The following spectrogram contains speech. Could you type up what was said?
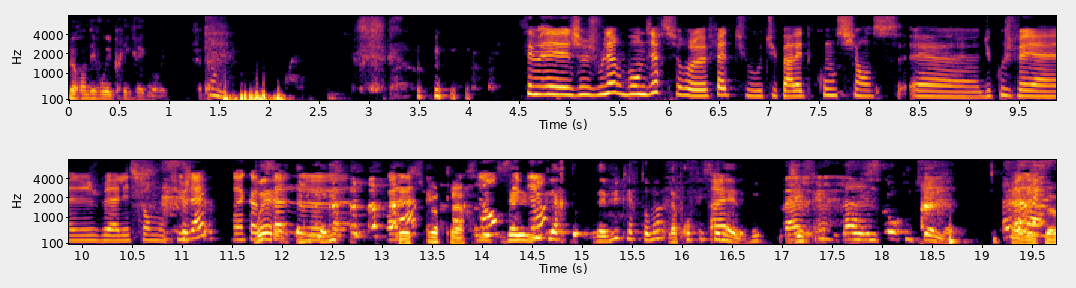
le rendez-vous est pris, Grégory. Je je, je voulais rebondir sur le fait où tu parlais de conscience. Euh, du coup, je vais, euh, je vais aller sur mon sujet. Hein, Comme Ouais, ça, je- vu. voilà. Bien sûr, Claire. Conscience, vous, c'est avez bien. vu Claire, vous avez vu Claire Thomas, la professionnelle? Je, Bah, je une a raison. transition toute seule. Elle a raison,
